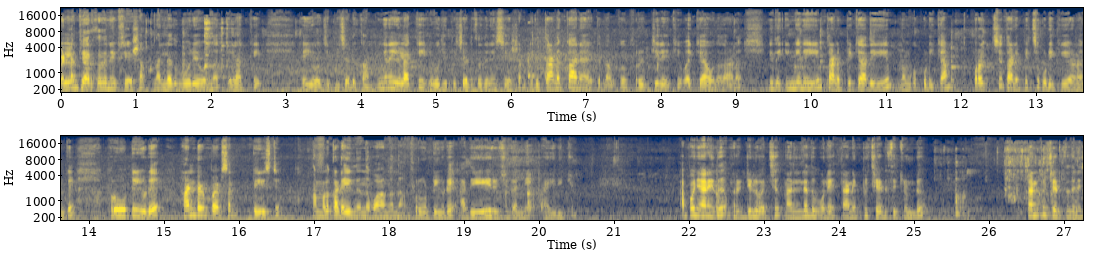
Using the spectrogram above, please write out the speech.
വെള്ളം ചേർത്തതിന് ശേഷം നല്ലതുപോലെ ഒന്ന് ഇളക്കി യോജിപ്പിച്ചെടുക്കാം. ഇങ്ങനെ ഇളക്കി യോജിപ്പിച്ചെടുത്തതിന് ശേഷം ഇത് തണുക്കാനായിട്ട് നമുക്ക് ഫ്രിഡ്ജിലേക്ക് വയ്ക്കാവുന്നതാണ്. ഇത് ഇങ്ങനെയും തണുപ്പിക്കാതെയും നമുക്ക് കുടിക്കാം. കുറച്ച് തണുപ്പിച്ച് കുടിക്കുകയാണെങ്കിൽ ഫ്രൂട്ടിയുടെ ഹൺഡ്രഡ് പെർസെന്റ് ടേസ്റ്റ് നമ്മൾ കടയിൽ നിന്ന് വാങ്ങുന്ന ഫ്രൂട്ടിയുടെ അതേ രുചി തന്നെ ആയിരിക്കും. അപ്പോൾ ഞാനിത് ഫ്രിഡ്ജിൽ വെച്ച് നല്ലതുപോലെ തണുപ്പിച്ചെടുത്തിട്ടുണ്ട്. തണുപ്പിച്ചെടുത്തതിന്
